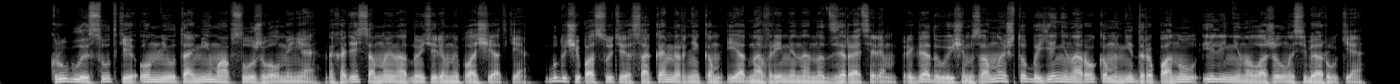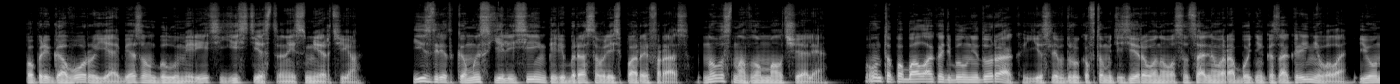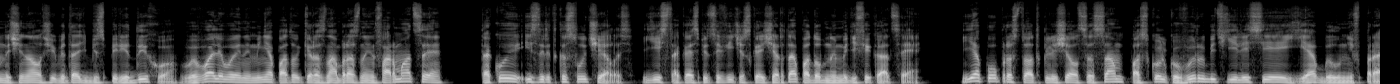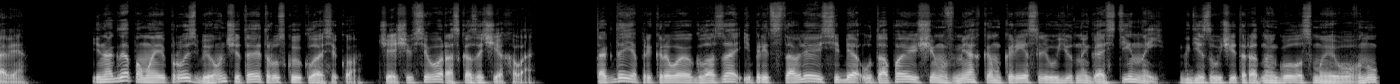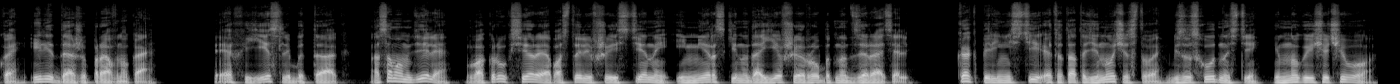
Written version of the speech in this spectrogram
Круглые сутки он неутомимо обслуживал меня, находясь со мной на одной тюремной площадке, будучи, по сути, сокамерником и одновременно надзирателем, приглядывающим за мной, чтобы я ненароком не драпанул или не наложил на себя руки. По приговору я обязан был умереть естественной смертью. Изредка мы с Елисеем перебрасывались парой фраз, но в основном молчали. Он-то побалакать был не дурак, если вдруг автоматизированного социального работника заклинивало, и он начинал щебетать без передыху, вываливая на меня потоки разнообразной информации, такое изредка случалось, есть такая специфическая черта подобной модификации. Я попросту отключался сам, поскольку вырубить Елисея я был не вправе. Иногда по моей просьбе он читает русскую классику, чаще всего рассказы Чехова. Тогда я прикрываю глаза и представляю себя утопающим в мягком кресле уютной гостиной, где звучит родной голос моего внука или даже правнука. Эх, если бы так. На самом деле, вокруг серые опостылевшие стены и мерзкий надоевший робот-надзиратель. Как перенести этот ад одиночества, безысходности и много еще чего?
